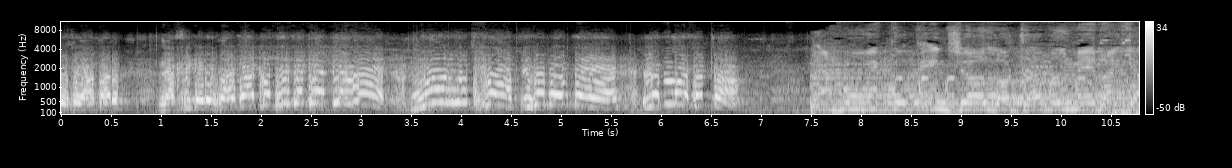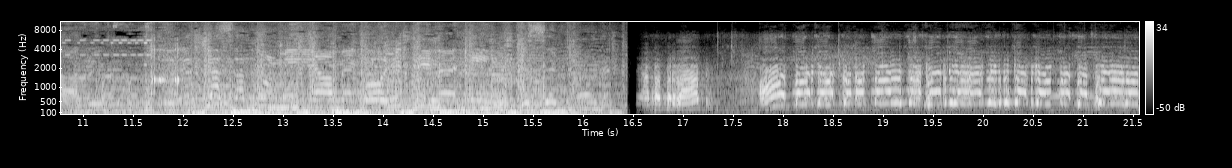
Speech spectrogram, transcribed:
फिर से यहाँ पर मैक्सी के इस बार गेंद को फिर से खेल दिया है। नो लुक शॉट इसे बोलते हैं लंबा छक्का। मैं हूँ एक एंजल और डेविल मेरा यार जैसा दुनिया में कोई भी नहीं जिसे यहाँ पर प्रभात और को खेल दिया है के ऊपर से छह रनों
